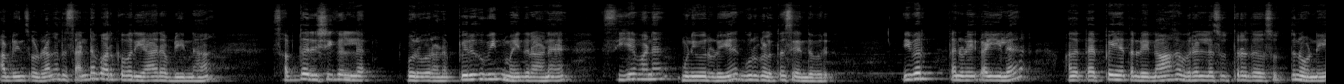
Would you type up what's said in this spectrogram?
அப்படின்னு சொல்கிறாங்க அந்த சண்டை பார்க்கவர் யார் அப்படின்னா சப்த ரிஷிகளில் ஒருவரான பிருகுவின் மைந்தரான சியவன முனிவருடைய குருகுலத்தை சேர்ந்தவர். இவர் தன்னுடைய கையில் அந்த தற்பையை தன்னுடைய நாக விரலில் சுற்றுறத சுற்றினோடனே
